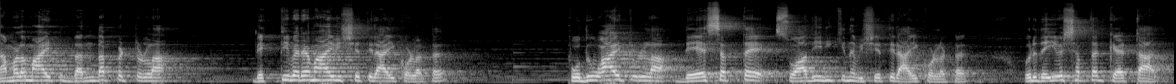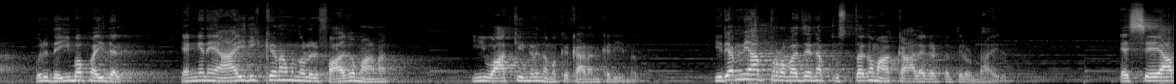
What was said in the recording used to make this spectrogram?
നമ്മളുമായിട്ട് ബന്ധപ്പെട്ടുള്ള വ്യക്തിപരമായ വിഷയത്തിലായിക്കൊള്ളട്ടെ പൊതുവായിട്ടുള്ള ദേശത്തെ സ്വാധീനിക്കുന്ന വിഷയത്തിലായിക്കൊള്ളട്ടെ ഒരു ദൈവശബ്ദം കേട്ടാൽ ഒരു ദൈവ പൈതൽ എങ്ങനെ ആയിരിക്കണം എന്നുള്ളൊരു ഭാഗമാണ് ഈ വാക്യങ്ങളിൽ നമുക്ക് കാണാൻ കഴിയുന്നത്. ഇരമ്യ പ്രവചന പുസ്തകം ആ കാലഘട്ടത്തിലുണ്ടായിരുന്നു. യശയ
